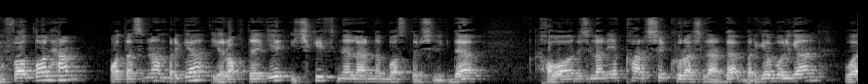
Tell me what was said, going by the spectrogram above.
Mufaddal ham otasi bilan birga Iroqdagi ichki fitnalarni bostirishlikda, havorijlarga qarshi kurashlarda birga bo'lgan va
